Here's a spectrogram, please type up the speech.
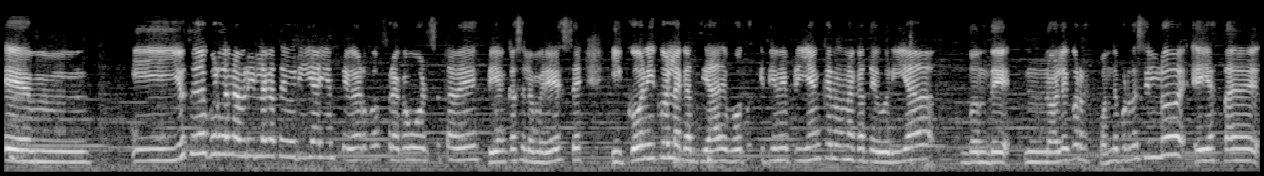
Em, y yo estoy de acuerdo en abrir la categoría y entregar dos Fraca Awards esta vez. Priyanka se lo merece. Icónico la cantidad de votos que tiene Priyanka en una categoría donde no le corresponde, por decirlo. Ella está en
